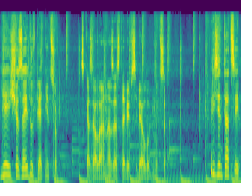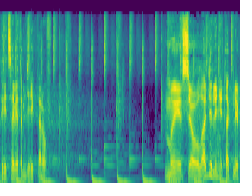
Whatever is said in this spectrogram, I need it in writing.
«Я еще зайду в пятницу», — сказала она, заставив себя улыбнуться. «Презентации перед советом директоров». «Мы все уладили, не так ли?»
